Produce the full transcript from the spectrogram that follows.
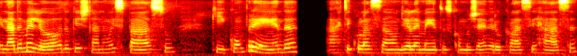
E nada melhor do que estar num espaço que compreenda a articulação de elementos como gênero, classe e raça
